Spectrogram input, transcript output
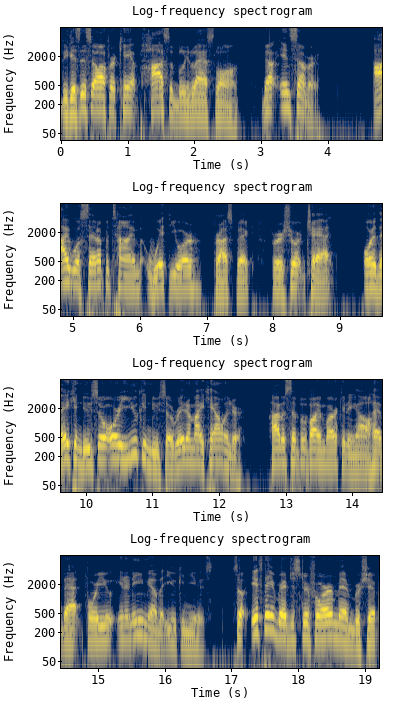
because this offer can't possibly last long. Now, in summary, I will set up a time with your prospect for a short chat, or they can do so, or you can do so right on my calendar. How to simplify marketing. I'll have that for you in an email that you can use. So if they register for our membership,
